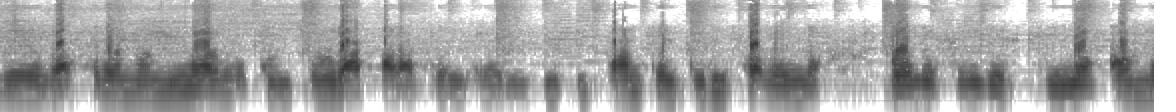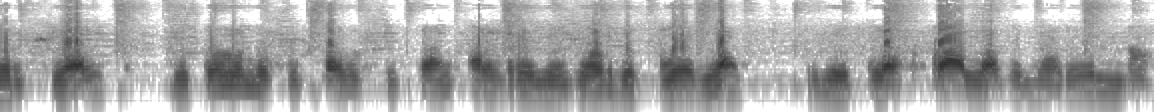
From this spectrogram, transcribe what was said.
de gastronomía o de cultura para que el, visitante, el turista venga. Puebla es un destino comercial de todos los estados que están alrededor de Puebla, de Tlaxcala, de Morelos,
